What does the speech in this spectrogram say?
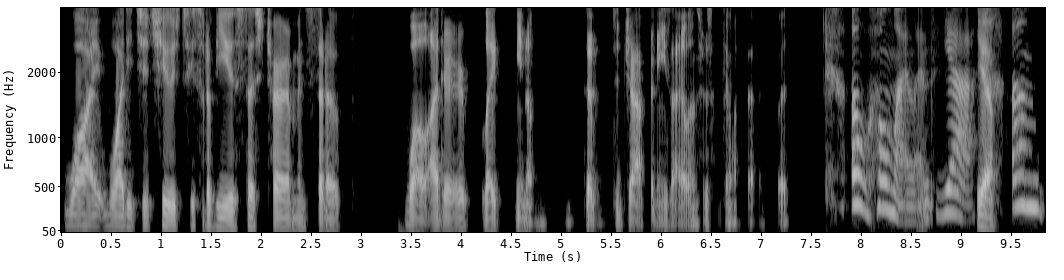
why why did you choose to sort of use this term instead of well, either like you know the the Japanese islands or something like that? But Oh, home islands. Yeah. Yeah. Um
